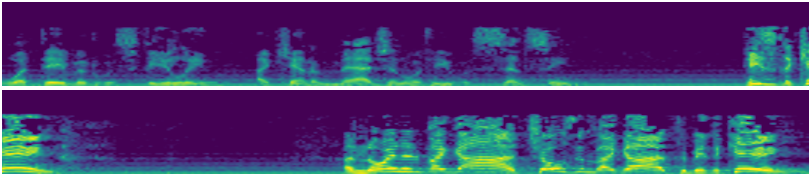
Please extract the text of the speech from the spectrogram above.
what David was feeling. I can't imagine what he was sensing. He's the king. Anointed by God, chosen by God to be the king.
